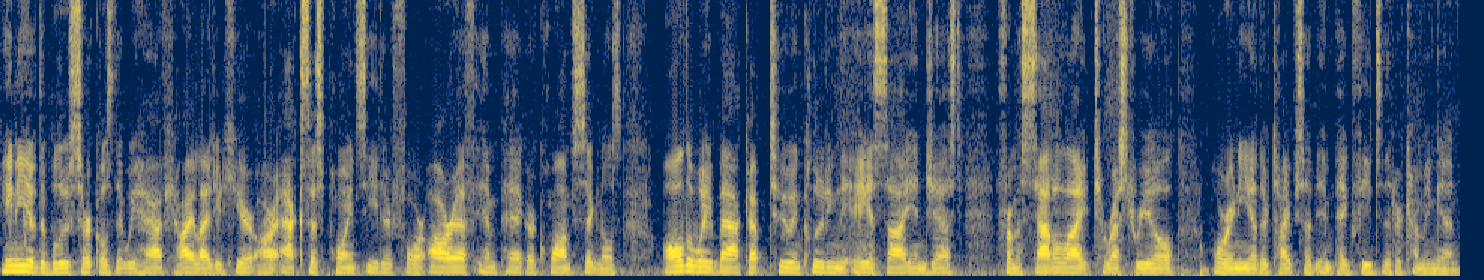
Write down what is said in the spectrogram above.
any of the blue circles that we have highlighted here are access points either for RF, MPEG, or QAM signals, all the way back up to including the ASI ingest from a satellite, terrestrial, or any other types of MPEG feeds that are coming in.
